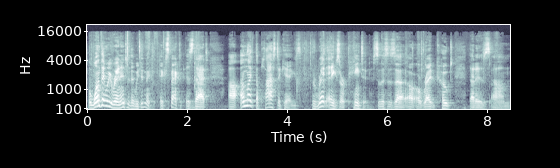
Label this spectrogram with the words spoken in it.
but one thing we ran into that we didn't expect is that uh, unlike the plastic eggs, the red eggs are painted. So this is a, a red coat that is, um,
